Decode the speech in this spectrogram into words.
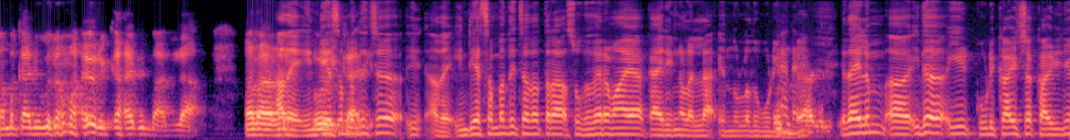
നമുക്ക് അനുകൂലമായ ഒരു കാര്യമല്ല അതാണ് അതെ ഇന്ത്യയെ സംബന്ധിച്ച് അതെ ഇന്ത്യയെ സംബന്ധിച്ച് അതത്ര സുഖകരമായ കാര്യങ്ങളല്ല എന്നുള്ളത് കൂടിയുണ്ട് ഏതായാലും ഇത് ഈ കൂടിക്കാഴ്ച കഴിഞ്ഞ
